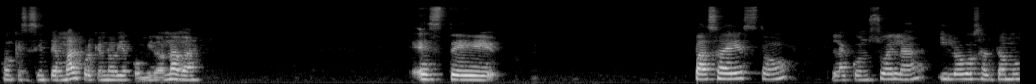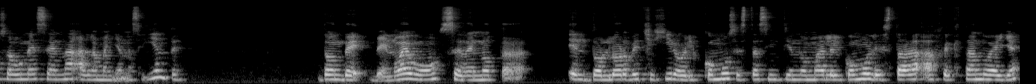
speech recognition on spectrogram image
con que se siente mal porque no había comido nada. Este pasa esto, la consuela y luego saltamos a una escena a la mañana siguiente donde de nuevo se denota el dolor de Chihiro, el cómo se está sintiendo mal, el cómo le está afectando a ella.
